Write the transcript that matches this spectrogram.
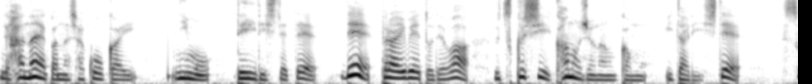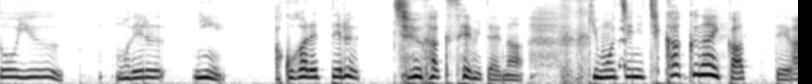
で華やかな社交界にも出入りしててでプライベートでは美しい彼女なんかもいたりしてそういうモデルに憧れてる中学生みたいな気持ちに近くないかって思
